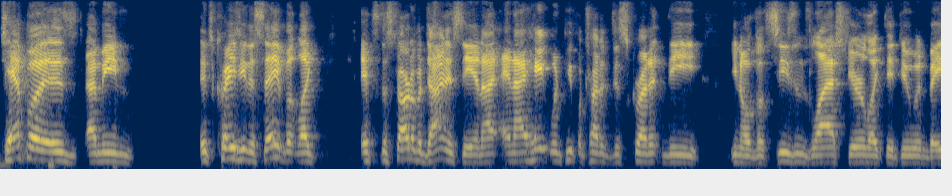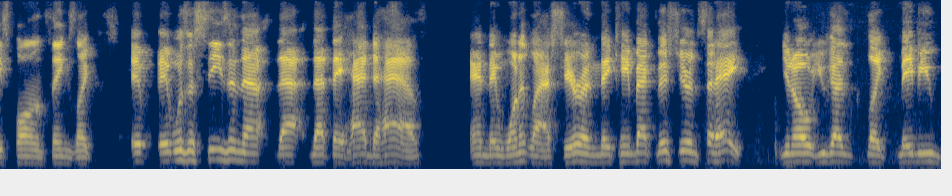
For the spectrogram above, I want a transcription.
Tampa is, I mean, it's crazy to say, but like it's the start of a dynasty, and I and I hate when people try to discredit the you know the seasons last year like they do in baseball and things like it. It was a season that that that they had to have, and they won it last year, and they came back this year and said, hey, you know, you guys like maybe you,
